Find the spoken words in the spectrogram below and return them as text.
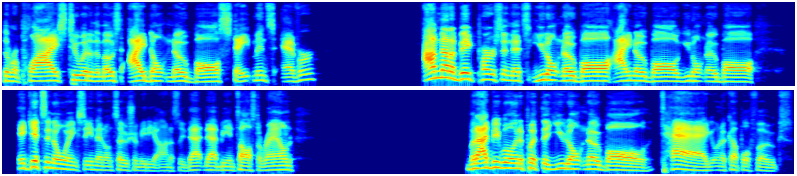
the replies to it are the most I don't know ball statements ever. I'm not a big person that's you don't know ball, I know ball, you don't know ball. It gets annoying seeing that on social media, honestly, that that being tossed around. But I'd be willing to put the you don't know ball tag on a couple folks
